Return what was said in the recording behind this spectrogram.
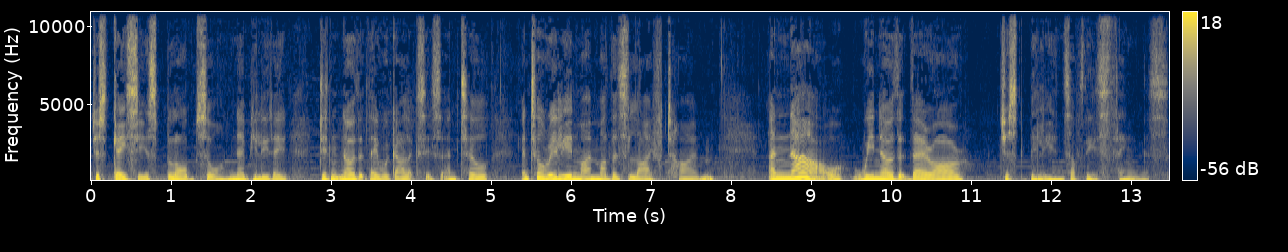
just gaseous blobs or nebulae. They didn't know that they were galaxies until until really in my mother's lifetime. And now we know that there are just billions of these things.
